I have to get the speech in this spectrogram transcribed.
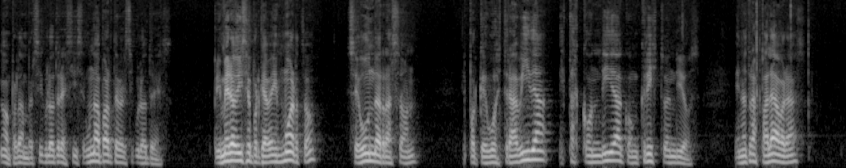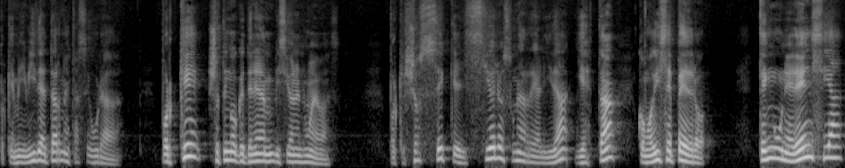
no, perdón, versículo 3, sí, segunda parte del versículo 3. Primero dice porque habéis muerto. Segunda razón es porque vuestra vida está escondida con Cristo en Dios. En otras palabras, porque mi vida eterna está asegurada. ¿Por qué yo tengo que tener ambiciones nuevas? Porque yo sé que el cielo es una realidad y está, como dice Pedro, tengo una herencia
